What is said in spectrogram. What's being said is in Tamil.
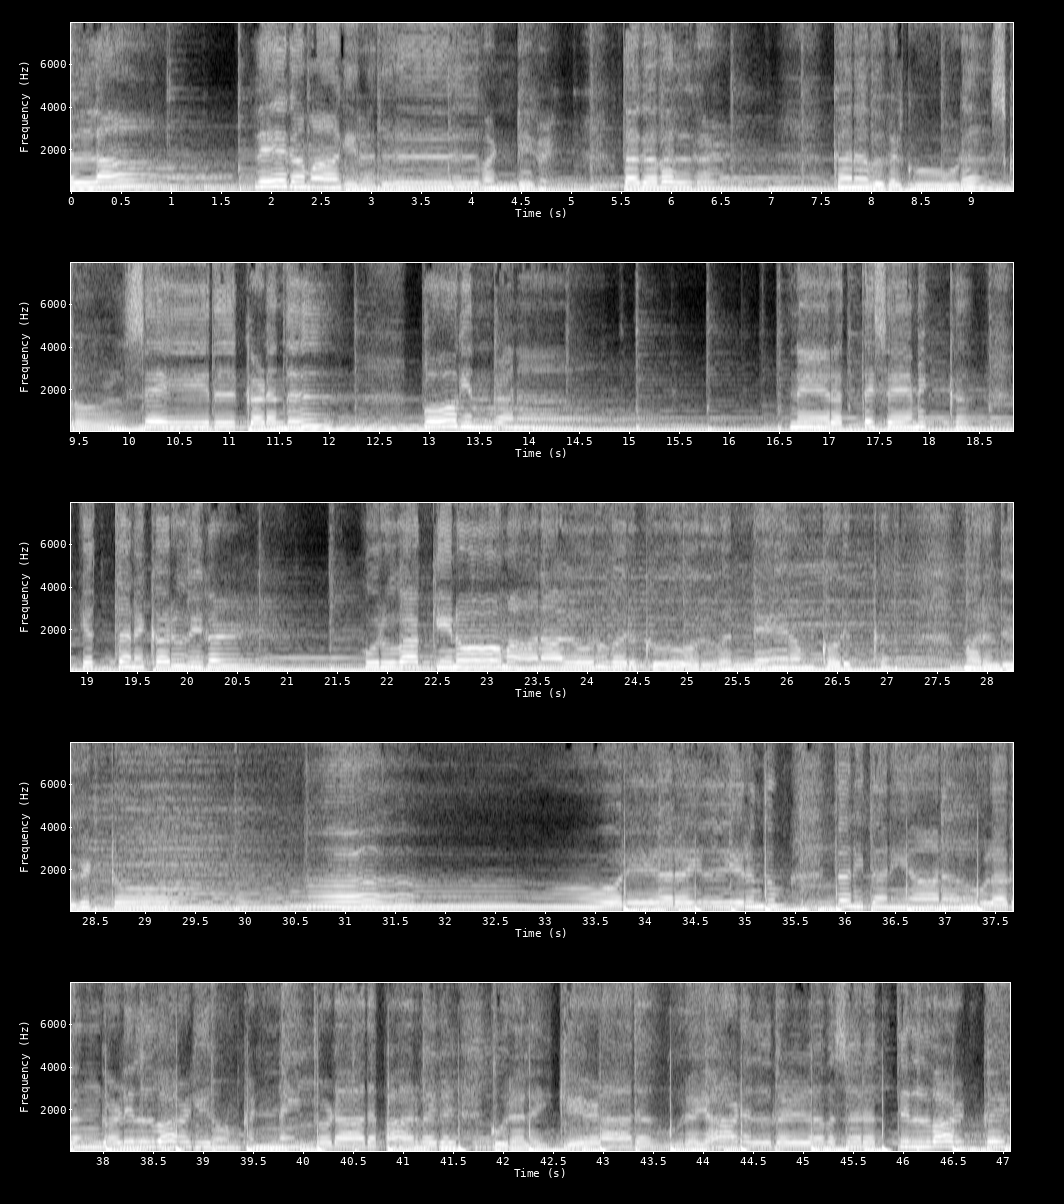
எல்லாம் வேகமாகிறது. வண்டிகள் தகவல்கள் கனவுகள் கூட ஸ்க்ரோல் செய்து கடந்து போகின்றன. நேரத்தை சேமிக்க எத்தனை கருவிகள் உருவாக்கினோமானால் ஒருவருக்கு ஒருவர் நேரம் கொடுக்க மறந்து தனித்தனியான உலகங்களில் வாழ்கிறோம். கண்ணை தொடாத பார்வைகள் குரலை கேளாத உரையாடல்கள் அவசரத்தில் வாழ்க்கை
